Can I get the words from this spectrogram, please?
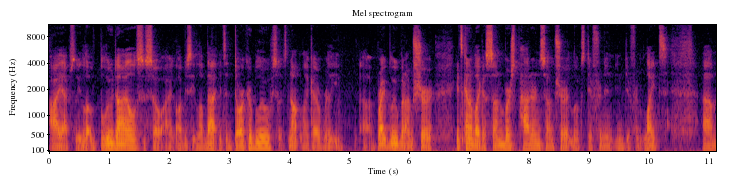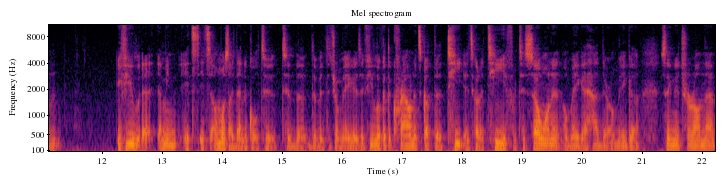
I absolutely love blue dials, so I obviously love that. It's a darker blue, so it's not like a really uh, bright blue, but I'm sure it's kind of like a sunburst pattern, so I'm sure it looks different in, in different lights. Um, if you, I mean, it's it's almost identical to, to the, the vintage Omegas. If you look at the crown, it's got the T, it's got a T for Tissot on it. Omega had their Omega signature on that.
